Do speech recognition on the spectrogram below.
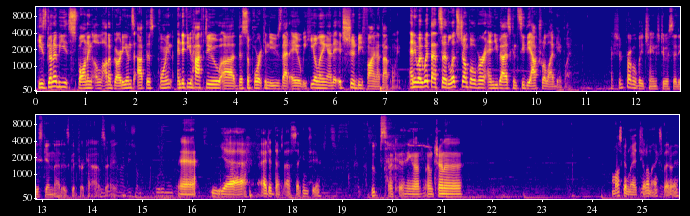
he's going to be spawning a lot of guardians at this point and if you have to uh, the support can use that AoE healing and it should be fine at that point anyway with that said let's jump over and you guys can see the actual live gameplay I should probably change to a city skin that is good for calves right Yeah. Yeah, I did that last second too. oops Okay, hang on. I'm trying to. Almost got my Attila max by the way.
